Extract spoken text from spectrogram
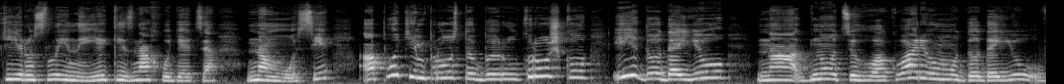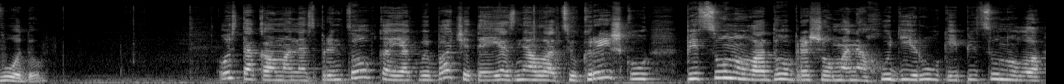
ті рослини, які знаходяться на мосі, а потім просто беру кружку і додаю на дно цього акваріуму додаю воду. Ось така у мене спринцовка. Як ви бачите, я зняла цю кришку, Підсунула добре, що в мене худі руки, підсунула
